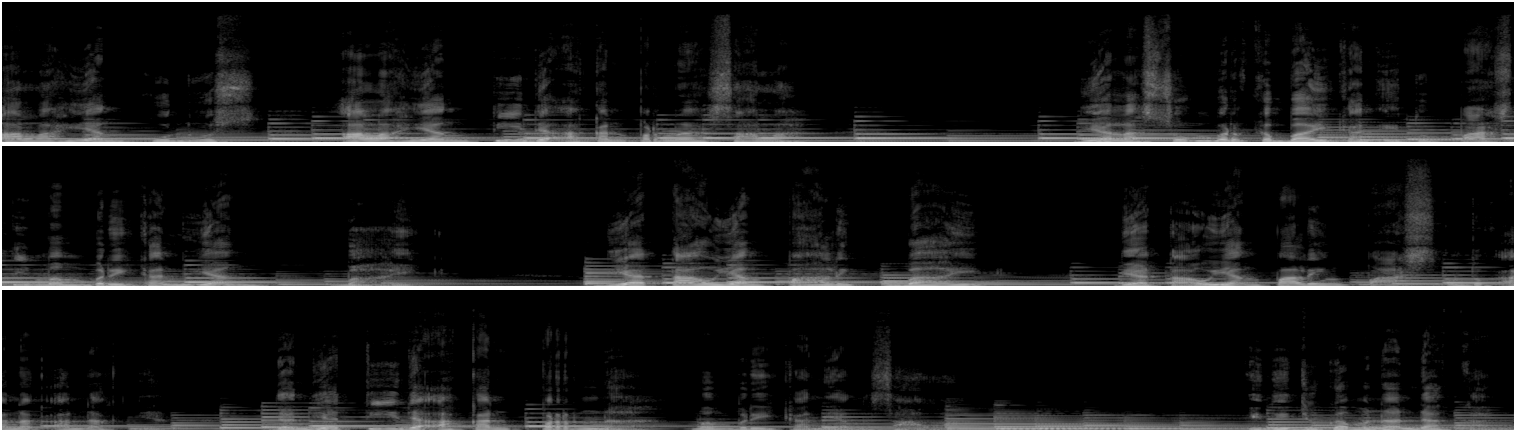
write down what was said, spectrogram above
Allah yang kudus, Allah yang tidak akan pernah salah. Dialah sumber kebaikan itu, pasti memberikan yang baik. Dia tahu yang paling baik, dia tahu yang paling pas untuk anak-anaknya, dan dia tidak akan pernah memberikan yang salah. Ini juga menandakan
